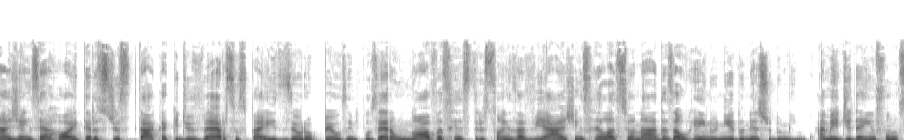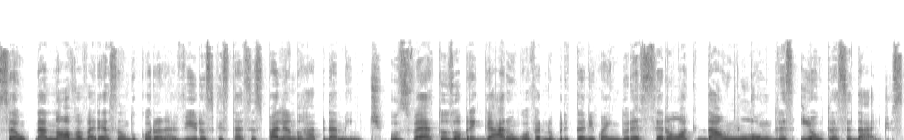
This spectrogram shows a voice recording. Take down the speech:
A agência Reuters destaca que diversos países europeus impuseram novas restrições a viagens relacionadas ao Reino Unido neste domingo. A medida é em função da nova variação do coronavírus que está se espalhando rapidamente. Os vetos obrigaram o governo britânico a endurecer o lockdown em Londres e outras cidades.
